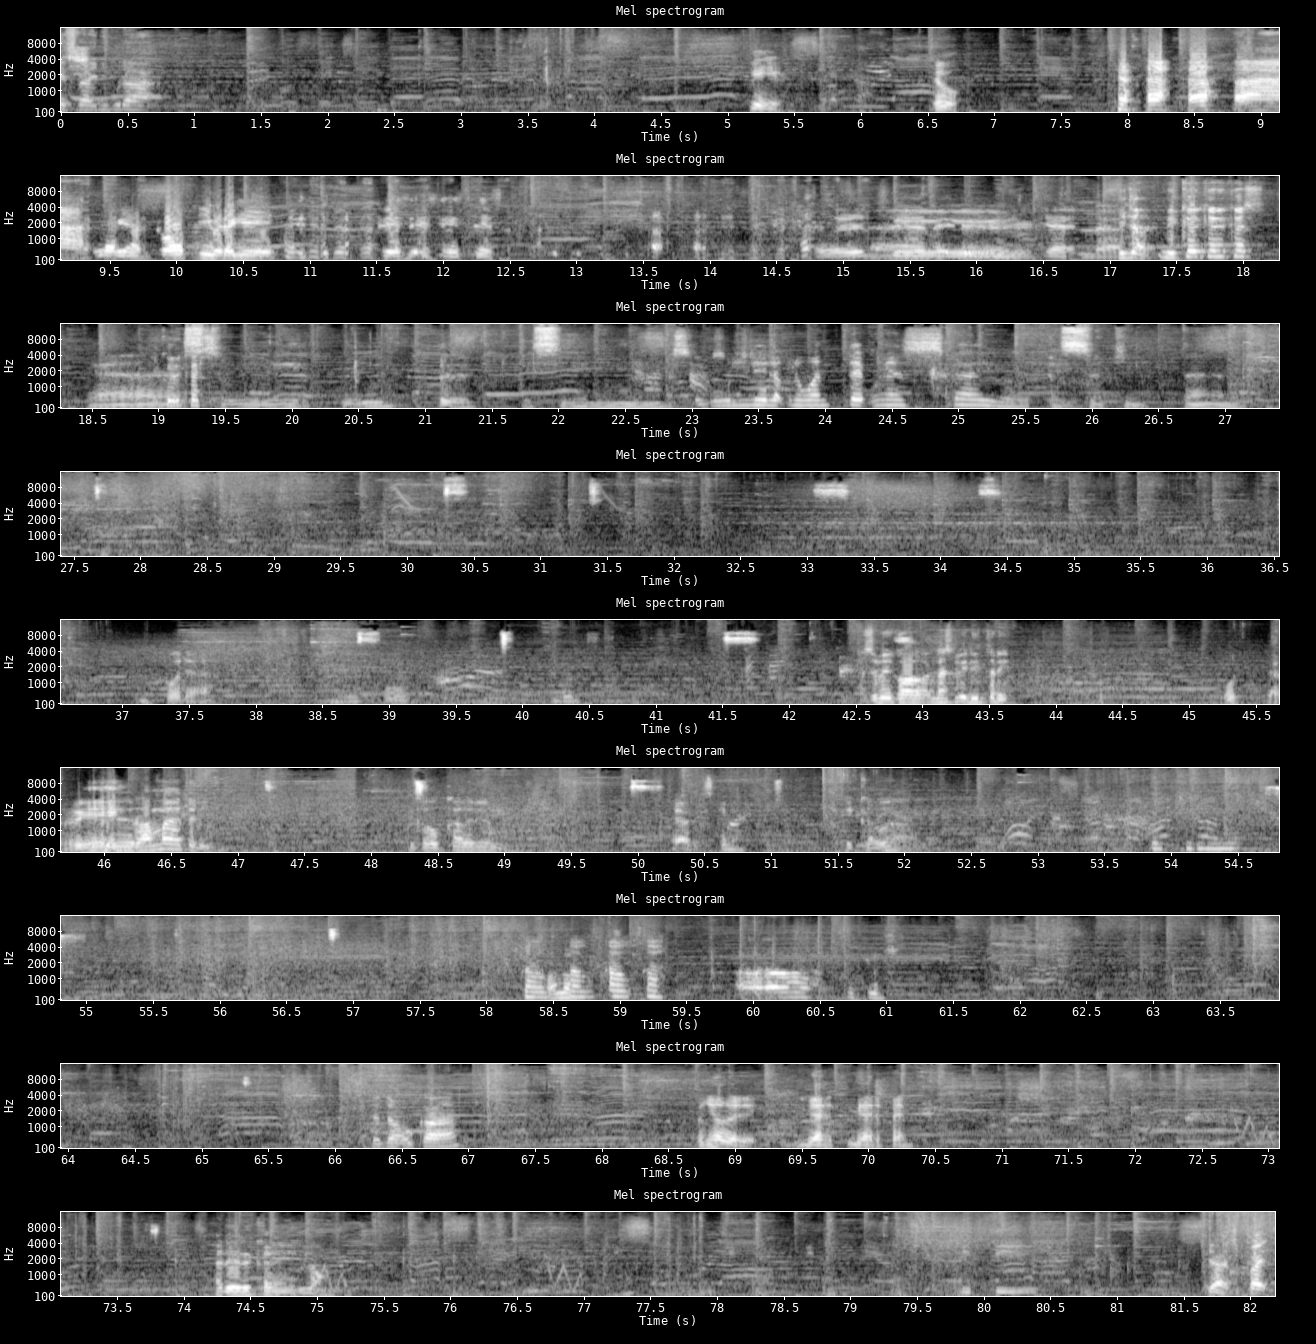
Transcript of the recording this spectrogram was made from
case lah ini budak. Okay. Tu. Oh, yang tu hati pada lagi. Yes, yes, yes, yes. Aduh. Yalah. Sekejap, Mika Mika request. Ya. Mika request. Eh, Di sini Boleh lah kena one tap dengan Sky. Rasa kita Dah Info Nasib baik kau nasib baik ditarik. Oh, kering Ada ramai tadi. Dekat Oka tadi ramai. Ya, aku skin Pick up lah. Kau, kau, kau, kau. Ah, close Kita tengok Uka. Tunjuk dia Biar, biar pen Ada dekat ni, long. DP. Ya, cepat.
